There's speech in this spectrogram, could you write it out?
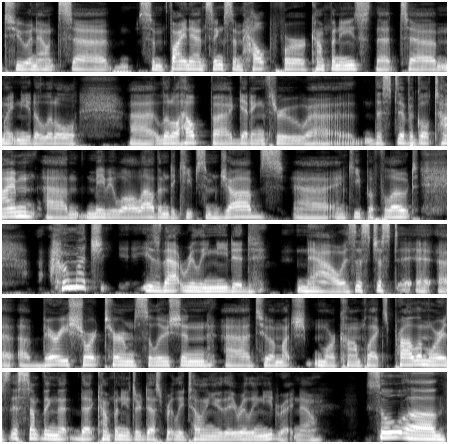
to announce some financing, some help for companies that might need a little uh, little help uh, getting through uh, this difficult time. Um, maybe will allow them to keep some jobs uh, and keep afloat. How much is that really needed now? Is this just a, a very short term solution uh, to a much more complex problem, or is this something that, that companies are desperately telling you they really need right now? So, um,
